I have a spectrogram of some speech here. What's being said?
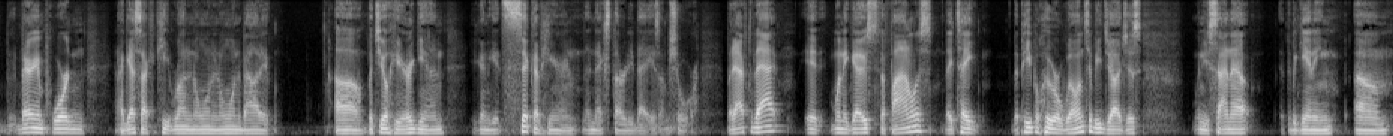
very important. I guess I could keep running on and on about it. Uh, but you'll hear again you're going to get sick of hearing the next 30 days, I'm sure. But after that, it when it goes to the finalists, they take the people who are willing to be judges. When you sign up at the beginning, um,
